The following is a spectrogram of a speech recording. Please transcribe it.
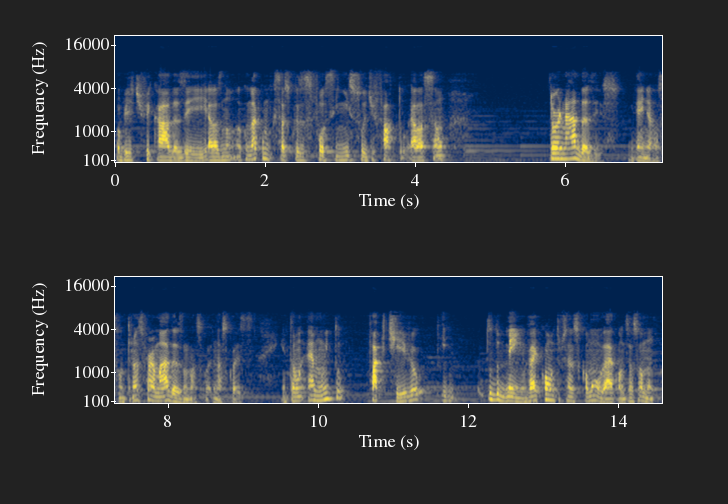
objetificadas e elas não, não é como se essas coisas fossem isso de fato, elas são tornadas isso, entende? Elas são transformadas numas, nas coisas. Então é muito factível e tudo bem, vai contra o senso comum, vai contra o senso comum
